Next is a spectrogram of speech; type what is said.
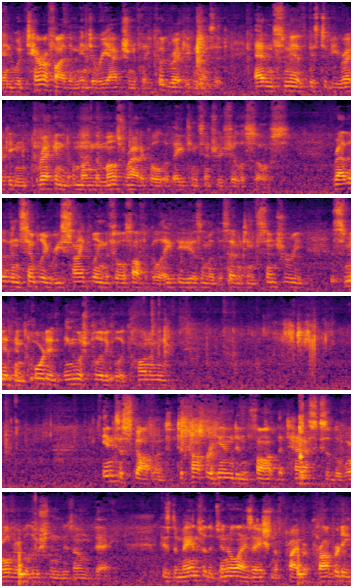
and would terrify them into reaction if they could recognize it, Adam Smith is to be reckoned, reckoned among the most radical of 18th century philosophers. Rather than simply recycling the philosophical atheism of the 17th century, Smith imported English political economy into Scotland to comprehend in thought the tasks of the world revolution in his own day. His demand for the generalization of private property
